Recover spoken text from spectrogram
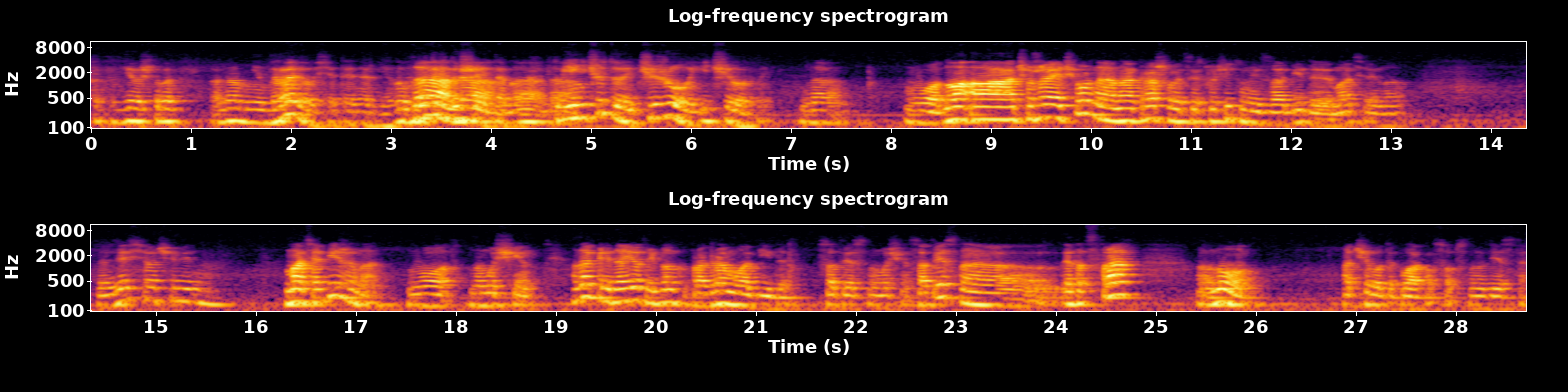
как-то делать, чтобы она мне нравилась, эта энергия, ну, да, внутри души да, такой, да, да. я не чувствую тяжелый и черный. Да. Вот. Ну а чужая и черная, она окрашивается исключительно из-за обиды матери на. Здесь все очевидно. Мать обижена, вот, на мужчин. Она передает ребенку программу обиды, соответственно, мужчин. Соответственно, этот страх, ну, от чего ты плакал, собственно, в детстве,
